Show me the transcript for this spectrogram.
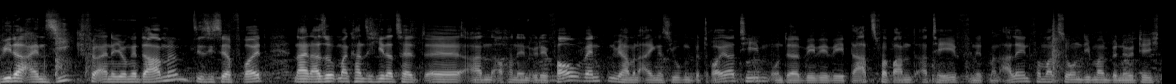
wieder ein Sieg für eine junge Dame, die sich sehr freut. Nein, also man kann sich jederzeit äh, an, auch an den ÖDV wenden. Wir haben ein eigenes Jugendbetreuerteam. Unter www.dartsverband.at findet man alle Informationen, die man benötigt.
